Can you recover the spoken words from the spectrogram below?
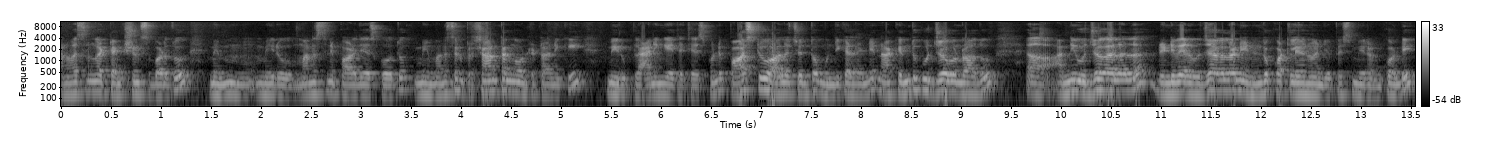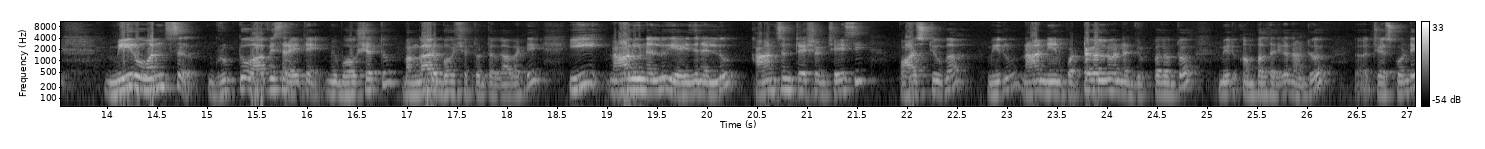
అనవసరంగా టెన్షన్స్ పడుతూ మీరు మనసుని పాడు చేసుకోవద్దు. మీ మనసుని ప్రశాంతంగా ఉండటానికి మీరు ప్లానింగ్ అయితే చేసుకోండి. పాజిటివ్ ఆలోచనతో ముందుకెళ్ళండి. నాకు ఎందుకు ఉద్యోగం రాదు? అన్ని ఉద్యోగాలలో రెండు వేల ఉద్యోగాల్లో నేను ఎందుకు కొట్టలేను? అని చెప్పేసి మీరు అనుకోండి. మీరు వన్స్ గ్రూప్ టూ ఆఫీసర్ అయితే మీ భవిష్యత్తు బంగారు భవిష్యత్తు ఉంటుంది కాబట్టి ఈ నాలుగు నెలలు ఐదు నెలలు కాన్సన్ట్రేషన్ చేసి పాజిటివ్గా మీరు నా నేను కొట్టగలను అనే దృక్పథంతో మీరు కంపల్సరీగా దాంట్లో చేసుకోండి.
